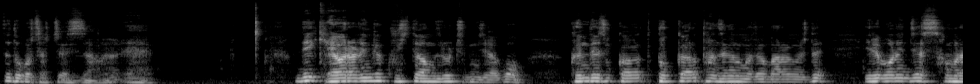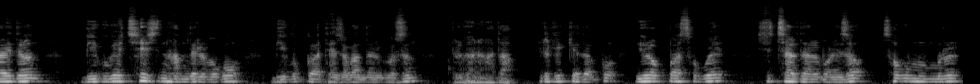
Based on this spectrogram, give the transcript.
뜯어 고쳤죠 세상을. 예. 근데 이 개화라는 게 구시대 왕들을 중재하고 근대 국가, 국가로 탄생하는 것을 말하는 것인데 일본의 이제 사무라이들은 미국의 최신 함대를 보고 미국과 대적한다는 것은 불가능하다. 이렇게 깨닫고 유럽과 서구에 시찰단을 보내서 서구 문물을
